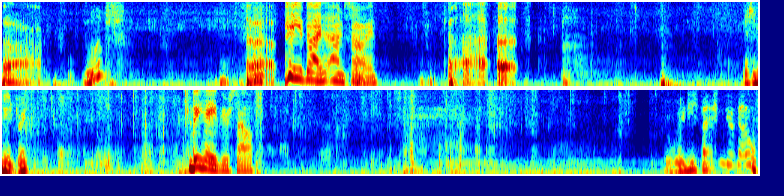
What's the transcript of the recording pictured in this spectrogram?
Ah, whoops. Hey, you guys, I'm sorry. Guess I need a drink. Behave yourself. Where'd these passenger go?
